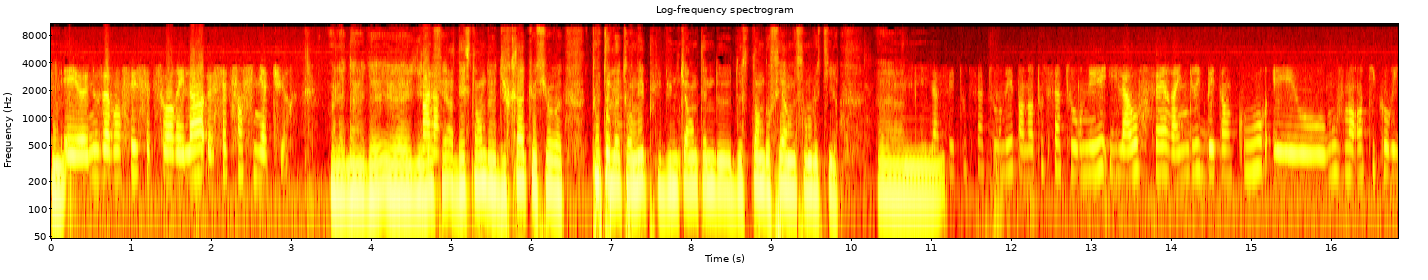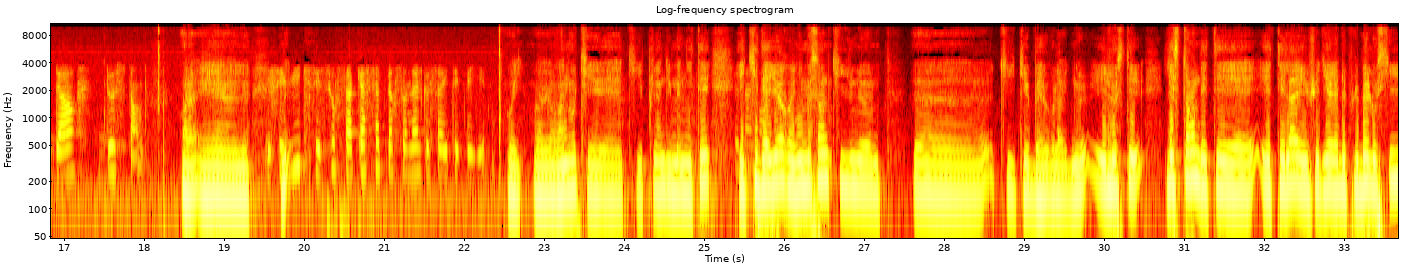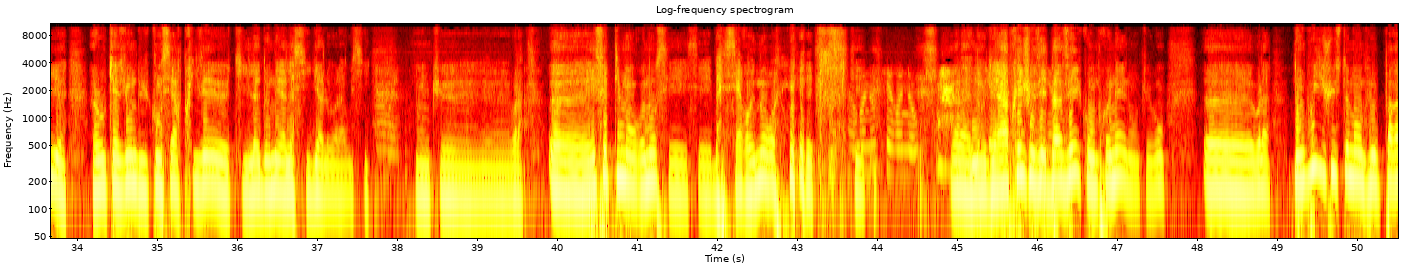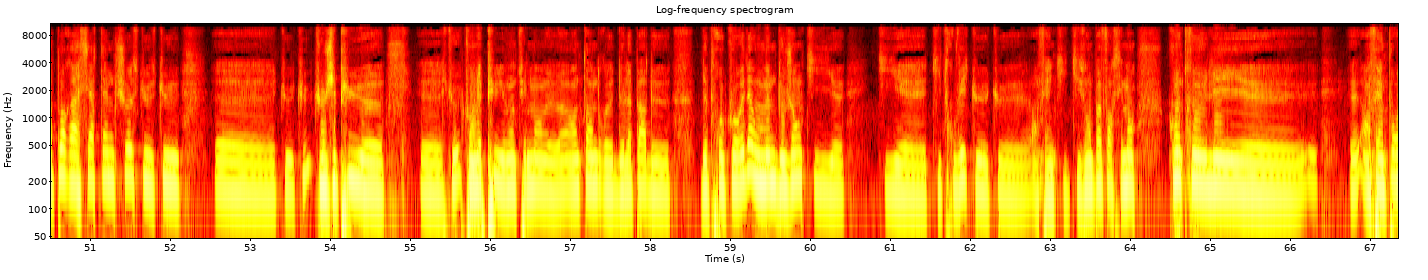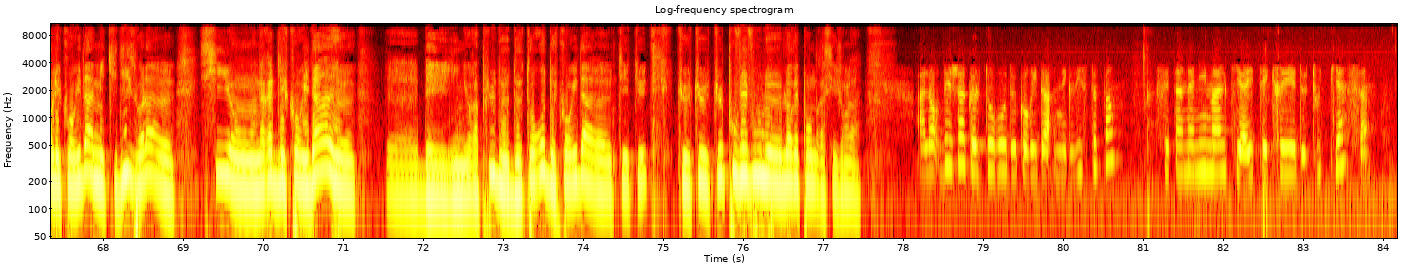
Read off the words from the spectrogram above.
Mm. Et euh, nous avons fait cette soirée-là euh, 700 signatures. Voilà, de- de- euh, il a Voilà. offert des stands du crack sur euh, toute la tournée, plus d'une quarantaine de, de stands offerts, me semble-t-il. Euh, Il a fait toute sa tournée. Pendant toute sa tournée, il a offert à Ingrid Betancourt et au mouvement anti-corrida deux stands. voilà, et euh, Et c'est lui qui c'est sur sa cassette personnelle que ça a été payé. Oui, euh, Renaud qui est qui est plein d'humanité et qui d'ailleurs, il me semble qu'il euh, qui, qui ben voilà une- et le les stands étaient étaient là et je dirais de plus belle aussi euh, à l'occasion du concert privé euh, qu'il a donné à la Cigale voilà aussi. Ah. Donc euh, voilà. Euh, effectivement, Renaud c'est c'est ben, c'est Renaud. Qui- Renault, c'est Renault. voilà, donc, après je vais baver, comprenez, donc bon, euh, voilà. Donc oui, justement, par rapport à certaines choses que que que, que, que j'ai pu euh, euh, qu'on a pu éventuellement euh, entendre de la part de de Procoreda ou même de gens qui euh, qui euh, qui trouvaient que que enfin qui qui sont pas forcément contre les euh, euh, enfin pour les corridas mais qui disent voilà euh, si on arrête les corridas euh, euh, ben, il n'y aura plus de, de taureaux de corrida. Euh, Que, que, pouvez-vous le- leur répondre à ces gens-là? Alors déjà que le taureau de corrida n'existe pas. C'est un animal qui a été créé de toutes pièces.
